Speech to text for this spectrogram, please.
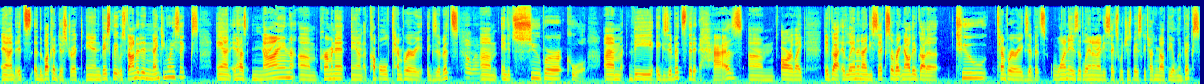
and it's the Buckhead district. And basically, it was founded in 1926, and it has nine um, permanent and a couple temporary exhibits. Oh, wow. Um, and it's super cool. Um, the exhibits that it has um, are like they've got Atlanta '96. So right now they've got a two temporary exhibits. One is Atlanta '96, which is basically talking about the Olympics.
